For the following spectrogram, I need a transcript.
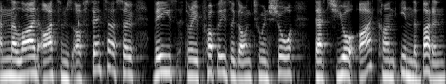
and align items of center. So these three properties are going to ensure that your icon in the button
